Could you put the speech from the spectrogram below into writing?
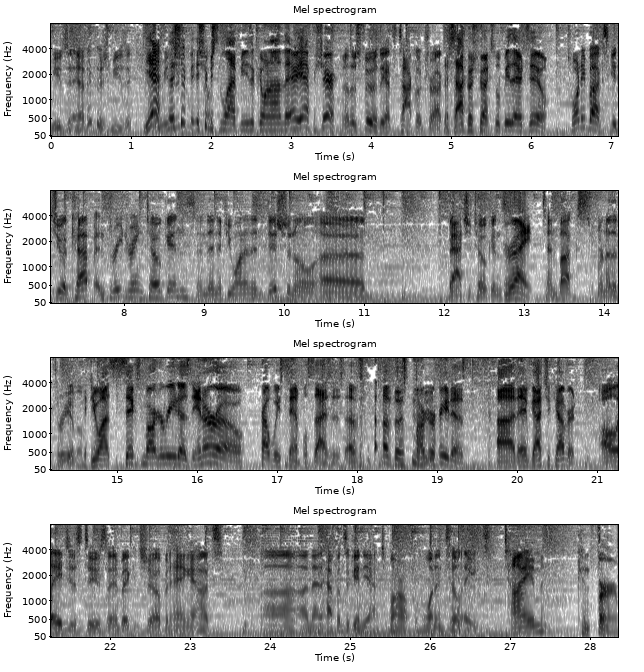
music. I think there's music. Is Yeah, there there should, be, there should be some live music going on there. Yeah, for sure. I know there's food. They got the taco truck. The taco trucks will be there too. 20 bucks gets you a cup and three drink tokens. And then if you want an additional uh, batch of tokens, Right. 10 bucks for another three of them. If you want six margaritas in a row, probably sample sizes of, of those margaritas, uh, they've got you covered. All ages, too. So anybody can show up and hang out. Uh, and that happens again, yeah, tomorrow from 1 until 8. Time confirmed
